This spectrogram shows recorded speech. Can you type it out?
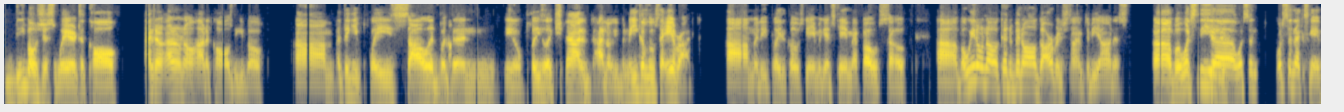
Debo's just weird to call. I don't I don't know how to call Debo. Um, I think he plays solid, but then you know plays like I, I don't even. He could lose to A Rod. Um, and he played a close game against KMFO. So, uh, but we don't know. It could have been all garbage time, to be honest. Uh, but what's the uh, what's the what's the next game?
